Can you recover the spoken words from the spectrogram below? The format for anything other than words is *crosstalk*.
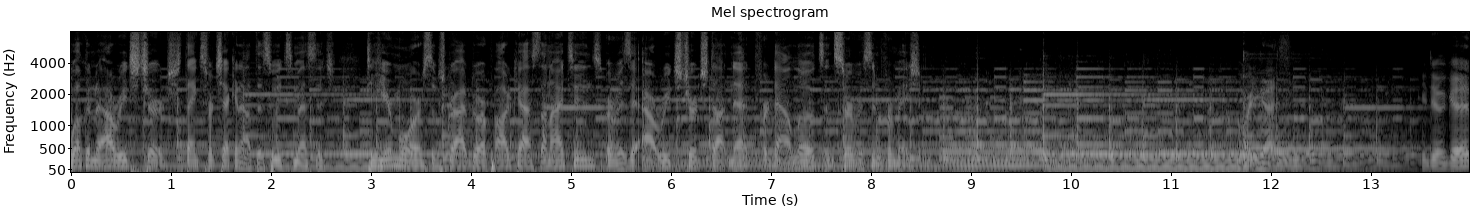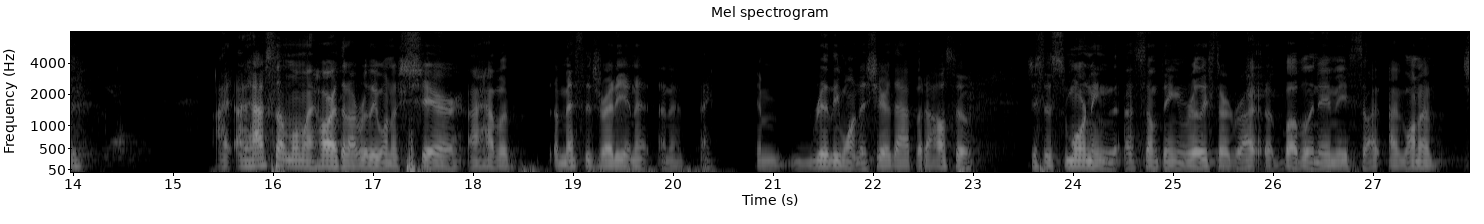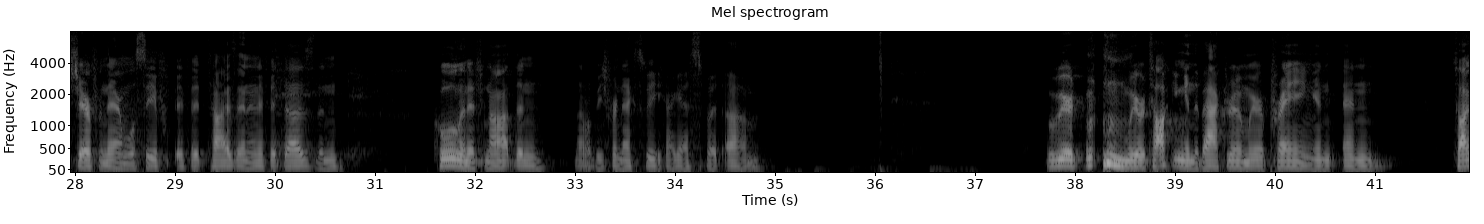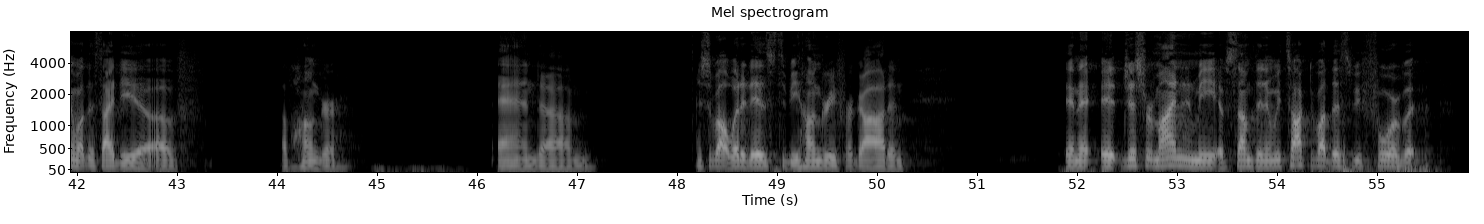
Welcome to Outreach Church. Thanks for checking out this week's message. To hear more, subscribe to our podcast on iTunes or visit outreachchurch.net for downloads and service information. How are you guys? You doing good? I, I have something on my heart that I really want to share. I have a, a message ready in it, and I, I am really wanting to share that. But I also, just this morning, uh, something really started right, uh, bubbling in me. So I, I want to share from there, and we'll see if, if it ties in. And if it does, then cool. And if not, then that'll be for next week, I guess. But um, we were *clears throat* we were talking in the back room. We were praying and and talking about this idea of of hunger and um, it's about what it is to be hungry for God and and it, it just reminded me of something and we talked about this before but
